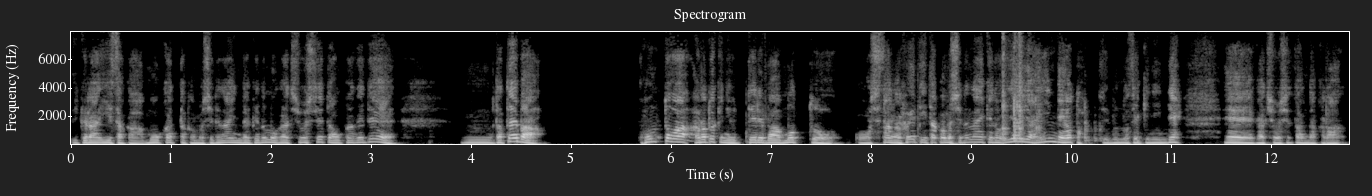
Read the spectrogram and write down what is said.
いくらいいさか儲かったかもしれないんだけども、ガチをしてたおかげで、うん、例えば、本当はあの時に売っていればもっと資産が増えていたかもしれないけど、いやいや、いいんだよと。自分の責任で、えー、ガチをしてたんだからっ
